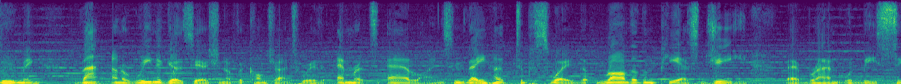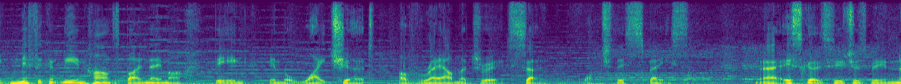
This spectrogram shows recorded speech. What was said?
looming that and a renegotiation of the contract with Emirates Airlines, who they hope to persuade that rather than PSG, their brand would be significantly enhanced by Neymar being in the white shirt of Real Madrid. So, watch this space. Uh, Isco's future has been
